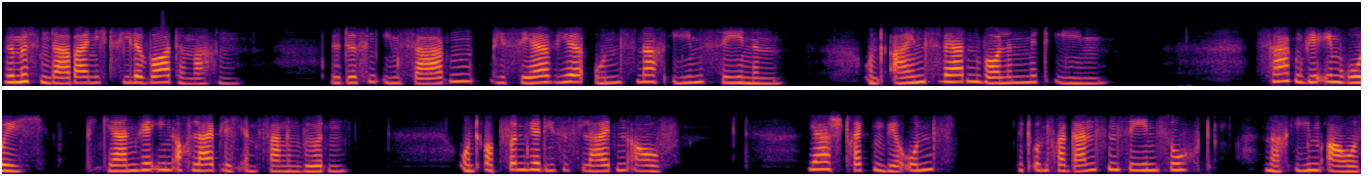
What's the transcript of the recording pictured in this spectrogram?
Wir müssen dabei nicht viele Worte machen. Wir dürfen ihm sagen, wie sehr wir uns nach ihm sehnen und eins werden wollen mit ihm. Sagen wir ihm ruhig, wie gern wir ihn auch leiblich empfangen würden, und opfern wir dieses Leiden auf. Ja, strecken wir uns mit unserer ganzen Sehnsucht nach ihm aus.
